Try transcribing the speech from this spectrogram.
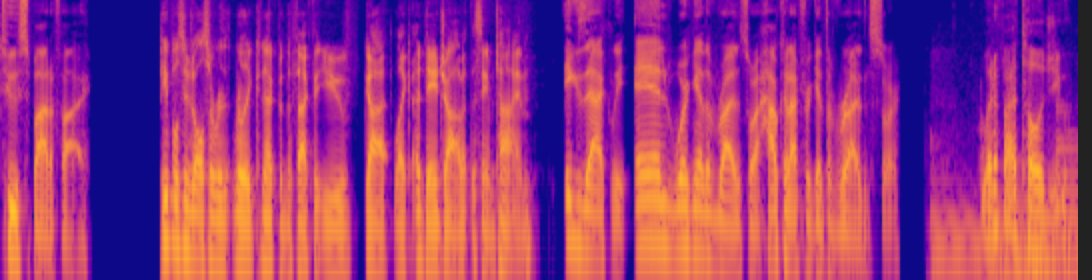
to Spotify. People seem to also re- really connect with the fact that you've got like a day job at the same time. Exactly. And working at the Verizon store. How could I forget the Verizon store? What if I told you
